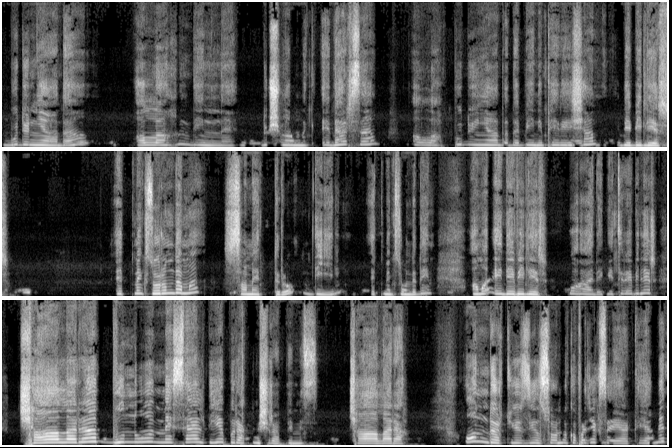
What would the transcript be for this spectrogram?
bu dünyada Allah'ın dinine düşmanlık edersem Allah bu dünyada da beni perişan edebilir. Etmek zorunda mı? Samettir o. Değil. Etmek zorunda değil. Ama edebilir. Bu hale getirebilir. Çağlara bunu mesel diye bırakmış Rabbimiz. Çağlara. 14 yüzyıl sonra kopacaksa eğer kıyamet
